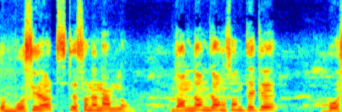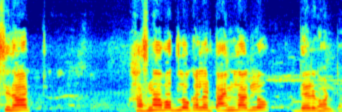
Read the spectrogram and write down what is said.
তো বসিরহাট স্টেশনে নামলাম। দমদম জংশন থেকে বসিরহাট হাসনাবাদ লোকালে টাইম লাগল দেড় ঘণ্টা।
